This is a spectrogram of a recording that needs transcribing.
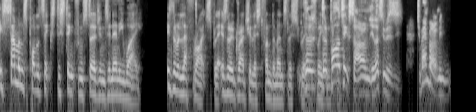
is Salmond's politics distinct from Sturgeon's in any way? Is there a left-right split? Is there a gradualist fundamentalist split? Between their politics are, and Ulysses was. Do you remember? I mean,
